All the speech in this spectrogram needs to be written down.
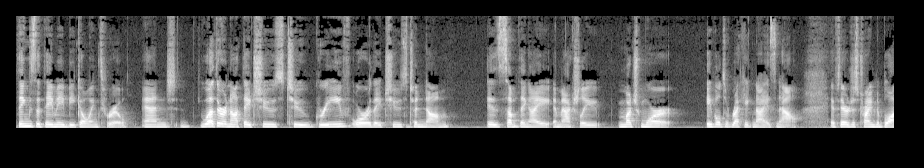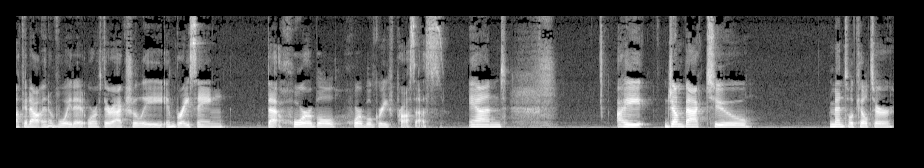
things that they may be going through and whether or not they choose to grieve or they choose to numb is something I am actually much more able to recognize now. If they're just trying to block it out and avoid it, or if they're actually embracing that horrible, horrible grief process. And I jump back to mental kilter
